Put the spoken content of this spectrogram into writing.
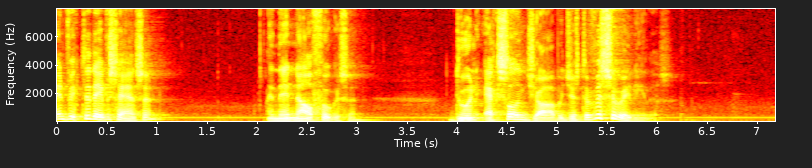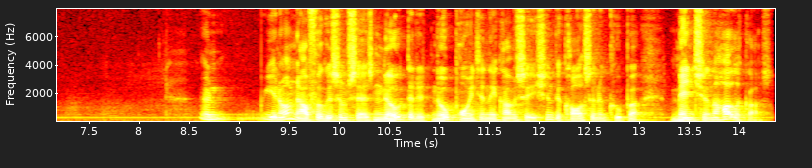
And Victor Davis Hanson, and then Niall Ferguson, do an excellent job of just eviscerating this. And you know, Niall Ferguson says, note that at no point in their conversation do Carlson and Cooper mention the Holocaust.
